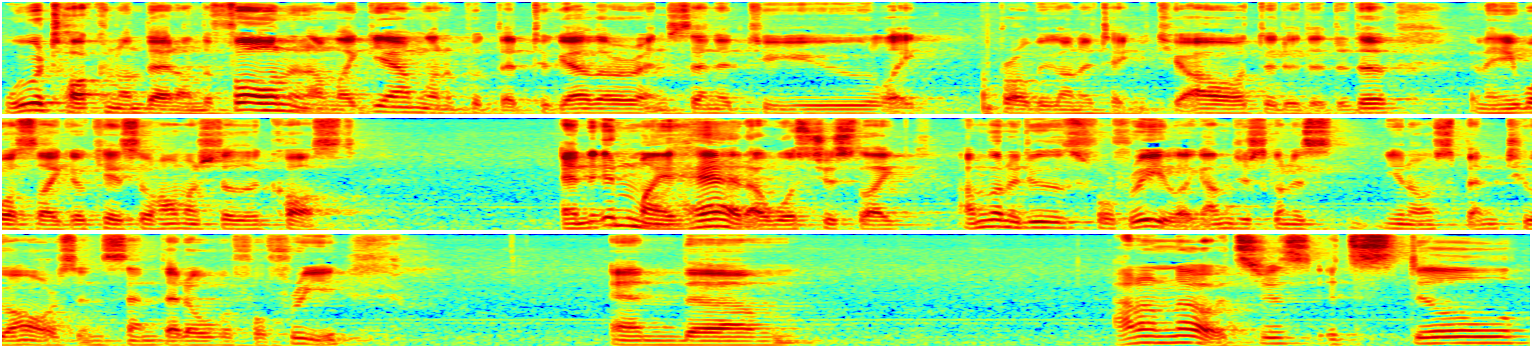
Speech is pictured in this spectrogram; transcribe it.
we were talking on that on the phone, and I'm like, yeah, I'm to put that together and send it to you like probably gonna take me two hours. Da, da, da, da, da. And then he was like, okay, so how much does it cost? And in my head, I was just like, I'm gonna do this for free. Like I'm just gonna, you know, spend two hours and send that over for free. And um, I don't know. It's just, it's still.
